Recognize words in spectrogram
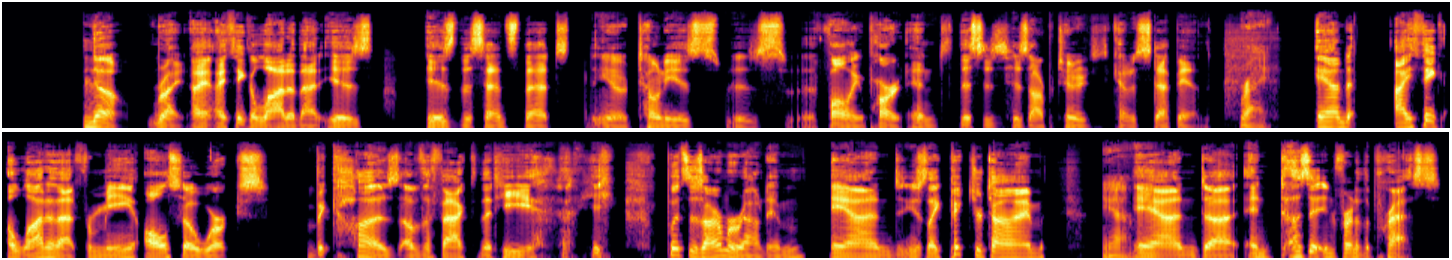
No, right. I, I think a lot of that is is the sense that you know Tony is is uh, falling apart, and this is his opportunity to kind of step in. Right. And I think a lot of that for me also works because of the fact that he he puts his arm around him and he's like picture time Yeah. and uh, and does it in front of the press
